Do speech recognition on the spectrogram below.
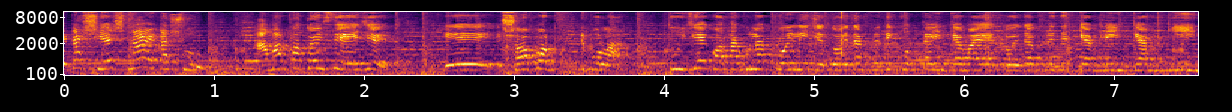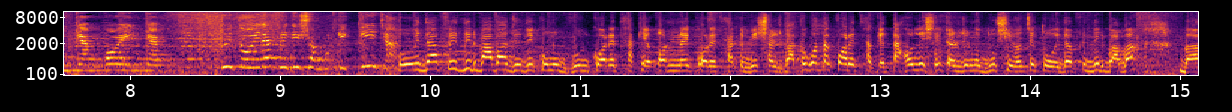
এটা শেষ না এটা শুরু। আমার কথা হইছে এই যে সফর বলা তুই যে কথাগুলো কইলি যে তৈদা ফ্রিদি করতে ইনকাম আয় তৈদা ফ্রিদি কেমনি ইনকাম কি ইনকাম কয় ইনকাম তুই তৈদা ফ্রিদি সম্পর্কে কি জানিস? তৈদ বাবা যদি কোনো ভুল করে থাকে অন্যায় করে থাকে বিশ্বাসঘাতকতা করে থাকে তাহলে সেটার জন্য দোষী হচ্ছে তৈদ বাবা বা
